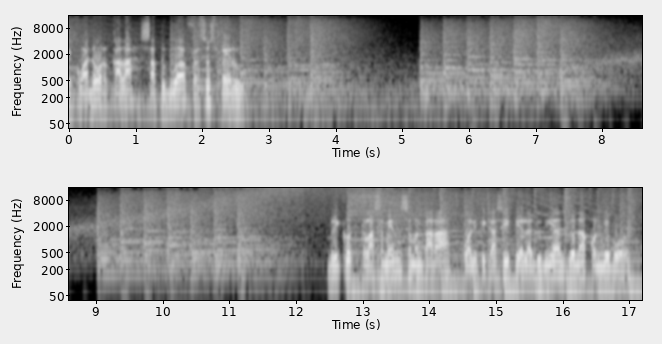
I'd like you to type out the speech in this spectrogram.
Ekuador kalah 1-2 versus Peru. Berikut klasemen sementara kualifikasi Piala Dunia zona CONMEBOL.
